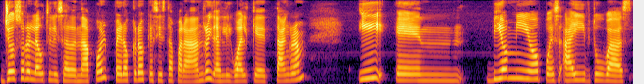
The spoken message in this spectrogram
Yo solo la he utilizado en Apple, pero creo que sí está para Android, al igual que Tangram. Y en BioMío, pues ahí tú vas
